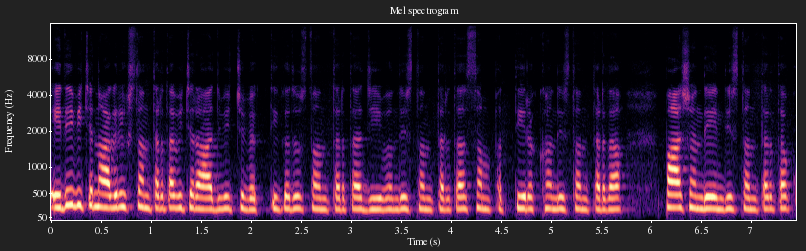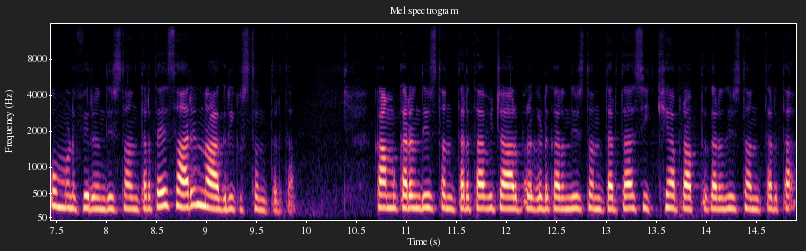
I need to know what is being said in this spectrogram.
ਇਹਦੇ ਵਿੱਚ ਨਾਗਰਿਕ ਸੁਤੰਤਰਤਾ ਵਿੱਚ ਰਾਜ ਵਿੱਚ ਵਿਅਕਤੀਗਤ ਸੁਤੰਤਰਤਾ, ਜੀਵਨ ਦੀ ਸੁਤੰਤਰਤਾ, ਸੰਪਤੀ ਰੱਖਣ ਦੀ ਸੁਤੰਤਰਤਾ, ਭਾਸ਼ਣ ਦੇਣ ਦੀ ਸੁਤੰਤਰਤਾ, ਘੁੰਮਣ ਫਿਰਨ ਦੀ ਸੁਤੰਤਰਤਾ, ਇਹ ਸਾਰੇ ਨਾਗਰਿਕ ਸੁਤੰਤਰਤਾ। ਕੰਮ ਕਰਨ ਦੀ ਸੁਤੰਤਰਤਾ, ਵਿਚਾਰ ਪ੍ਰਗਟ ਕਰਨ ਦੀ ਸੁਤੰਤਰਤਾ, ਸਿੱਖਿਆ ਪ੍ਰਾਪਤ ਕਰਨ ਦੀ ਸੁਤੰਤਰਤਾ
